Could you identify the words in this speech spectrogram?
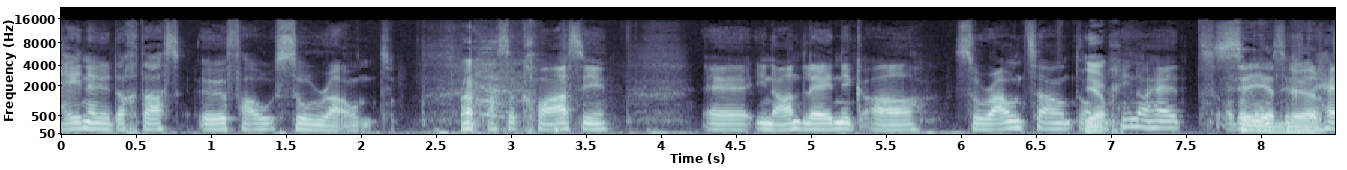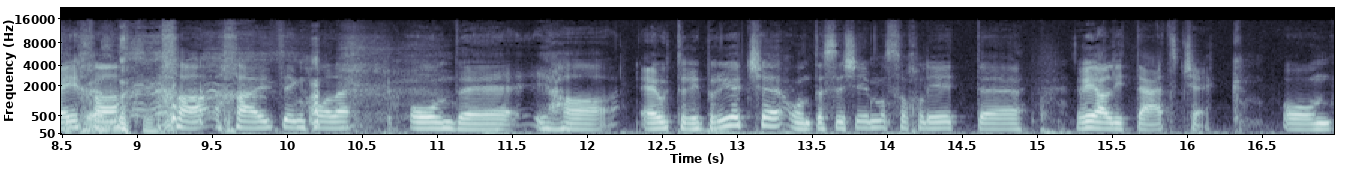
hey, nenne doch das ÖV Surround. Also quasi äh, in Anlehnung an Surround Sound, den Ja. man im Kino hat. Oder Sehr sich daheim kann, Ding holen. Und äh, ich habe ältere Brüder und das ist immer so ein bisschen der Realitätscheck. Und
